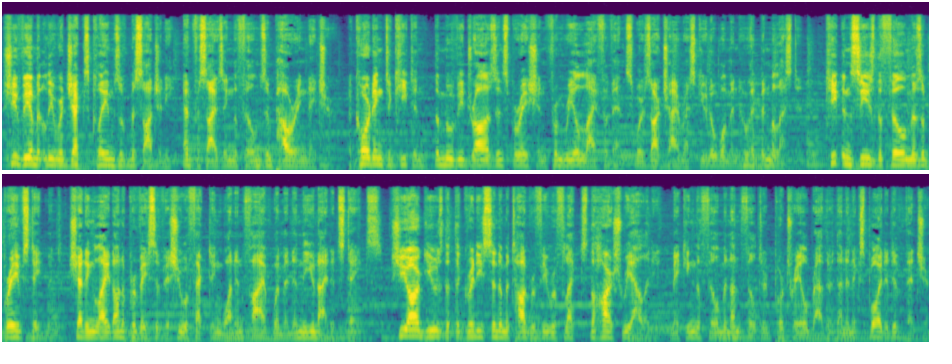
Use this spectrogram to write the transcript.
She vehemently rejects claims of misogyny, emphasizing the film's empowering nature. According to Keaton, the movie draws inspiration from real life events where Zarchi rescued a woman who had been molested. Keaton sees the film as a brave statement, shedding light on a pervasive issue affecting one in five women in the United States. She argues that the gritty cinematography reflects the harsh reality, making the film an unfiltered portrayal rather than an exploitative venture.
